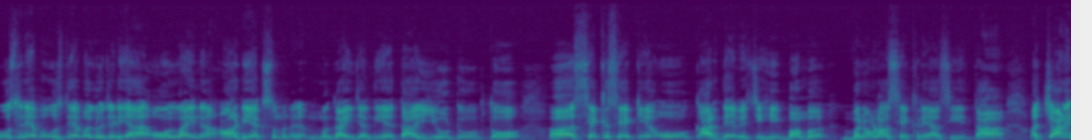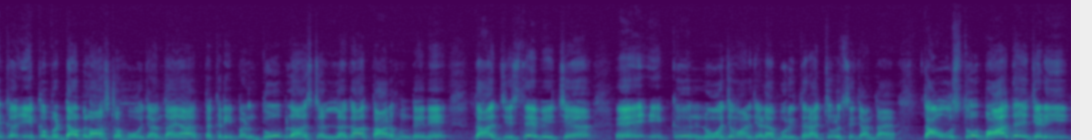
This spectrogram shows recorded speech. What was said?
ਉਸਨੇ, ਉਸਦੇ ਵੱਲੋਂ ਜਿਹੜੀ ਆ ਆਨਲਾਈਨ ਆਰਡੀਐਕਸ ਮੰਗਾਈ ਜਾਂਦੀ ਹੈ। ਤਾਂ YouTube ਤੋਂ ਸਿੱਖ ਸਿੱਖ ਕੇ ਉਹ ਘਰ ਦੇ ਵਿੱਚ ਹੀ ਬੰਬ ਬਣਾਉਣਾ ਸਿੱਖ ਰਿਹਾ ਸੀ। ਤਾਂ ਅਚਾਨਕ ਇੱਕ ਵੱਡਾ ਬਲਾਸਟ ਹੋ ਜਾਂਦਾ ਆ। ਤਕਰੀਬਨ ਦੋ ਬਲਾਸਟ ਲਗਾਤਾਰ ਹੁੰਦੇ ਨੇ। ਤਾਂ ਜਿਸ ਦੇ ਵਿੱਚ ਇਹ ਇੱਕ ਨੌਜਵਾਨ ਜਿਹੜਾ ਬੁਰੀ ਤਰ੍ਹਾਂ ਝੁਲਸ ਜਾਂਦਾ ਹੈ। ਤਾਂ ਉਸ ਤੋਂ ਬਾਅਦ ਜਿਹੜੀ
